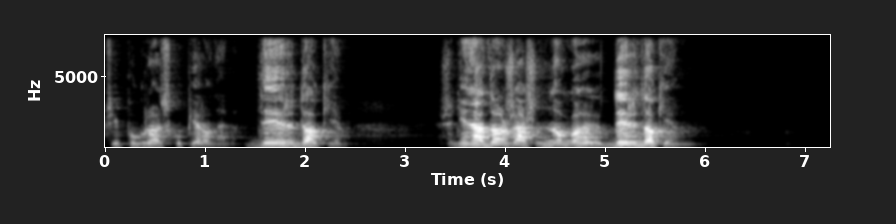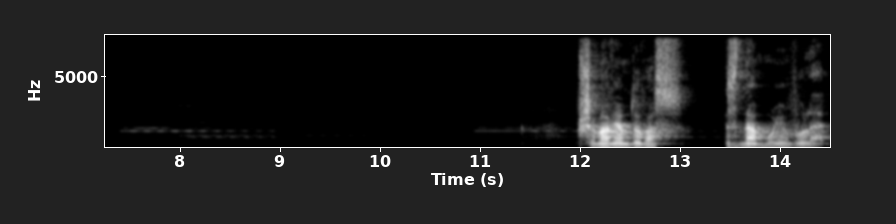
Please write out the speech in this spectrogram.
czyli po góralsku pieronem, dyrdokiem, że nie nadążasz nogą, dyrdokiem. Przemawiam do Was, znam moją wolę.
